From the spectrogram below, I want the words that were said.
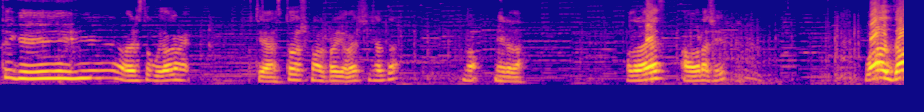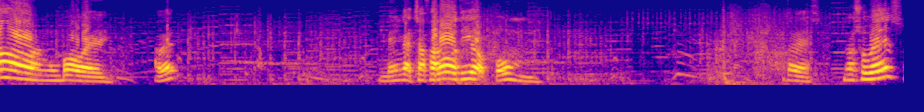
Tiki. A ver, esto, cuidado que me... Hostia, esto es como el rollo. A ver si salta. No, mierda. Otra vez. Ahora sí. Well done, boy. A ver. Venga, cháfalo, tío. Pum. Otra vez. ¿No subes?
